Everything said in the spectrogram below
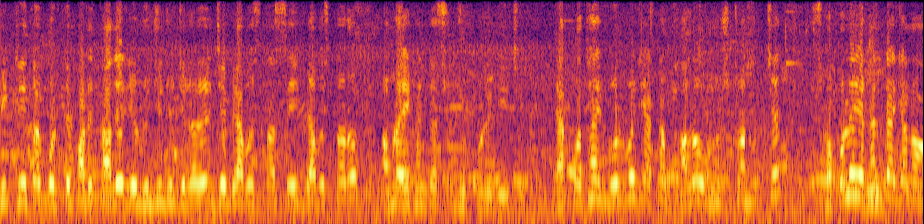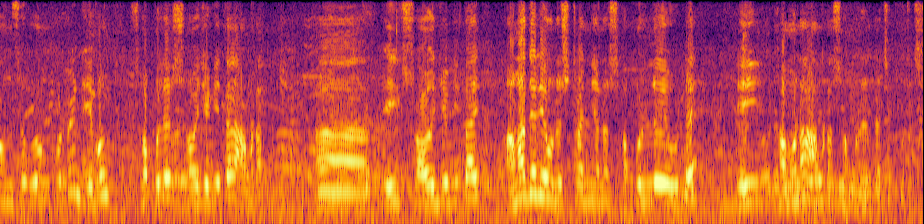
বিক্রেতা করতে পারে, তাদের রুজি রোজগারের যে ব্যবস্থা, সেই ব্যবস্থারও আমরা এখানটায় সুযোগ করে দিয়েছি। এক কথাই বলব যে একটা ভালো অনুষ্ঠান হচ্ছে, সকলে এখানটায় যেন অংশগ্রহণ করবেন এবং সকলের সহযোগিতায় আমরা এই সহযোগিতায় আমাদের এই অনুষ্ঠান যেন সাফল্যে ওঠে, এই কামনা আমরা সকলের কাছে করছি।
